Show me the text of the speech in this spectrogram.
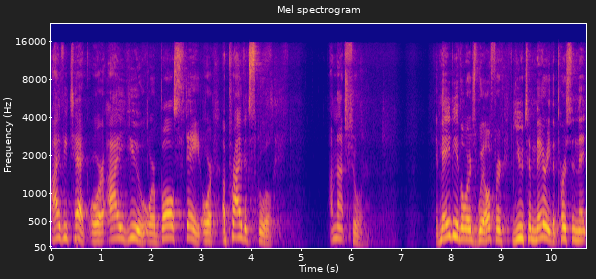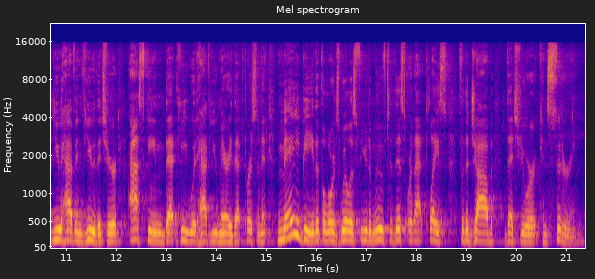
Ivy Tech or IU or Ball State or a private school. I'm not sure. It may be the Lord's will for you to marry the person that you have in view, that you're asking that He would have you marry that person. It may be that the Lord's will is for you to move to this or that place for the job that you're considering.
